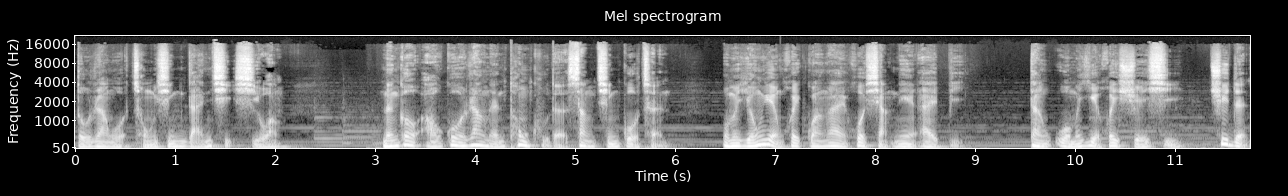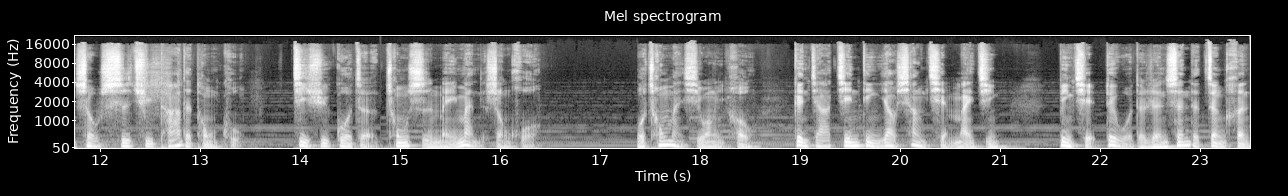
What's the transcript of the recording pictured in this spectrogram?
都让我重新燃起希望，能够熬过让人痛苦的丧亲过程。我们永远会关爱或想念艾比。但我们也会学习去忍受失去他的痛苦，继续过着充实美满的生活。我充满希望，以后更加坚定要向前迈进，并且对我的人生的憎恨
